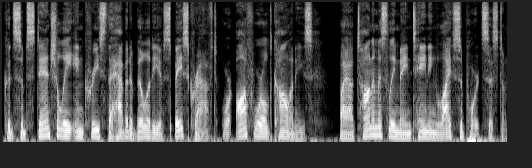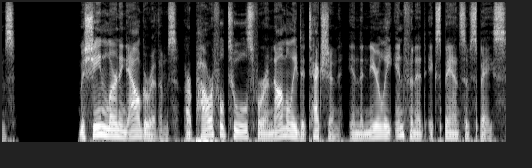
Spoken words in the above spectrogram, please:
could substantially increase the habitability of spacecraft or off world colonies by autonomously maintaining life support systems. Machine learning algorithms are powerful tools for anomaly detection in the nearly infinite expanse of space.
